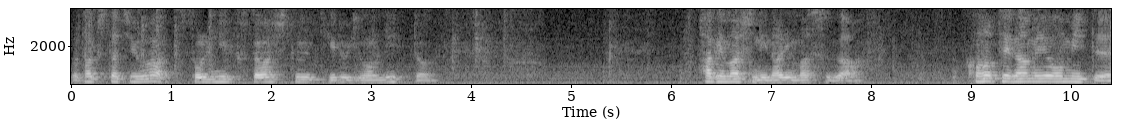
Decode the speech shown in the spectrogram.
私たちはそれにふさわしく生きるようにと励ましになりますがこの手紙を見て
